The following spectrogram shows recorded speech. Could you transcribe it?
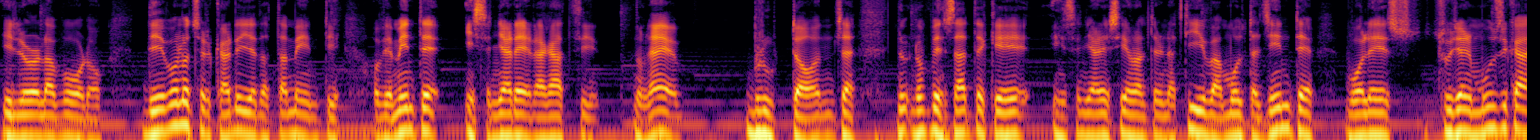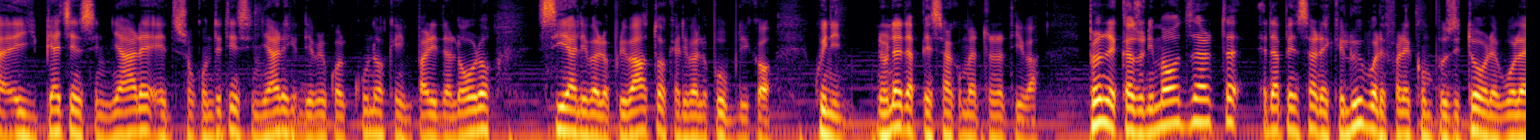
il loro lavoro. Devono cercare degli adattamenti. Ovviamente insegnare ai ragazzi non è brutto, cioè, non pensate che insegnare sia un'alternativa, molta gente vuole studiare musica e gli piace insegnare e sono contenti di insegnare di avere qualcuno che impari da loro sia a livello privato che a livello pubblico, quindi non è da pensare come alternativa, però nel caso di Mozart è da pensare che lui vuole fare il compositore, vuole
